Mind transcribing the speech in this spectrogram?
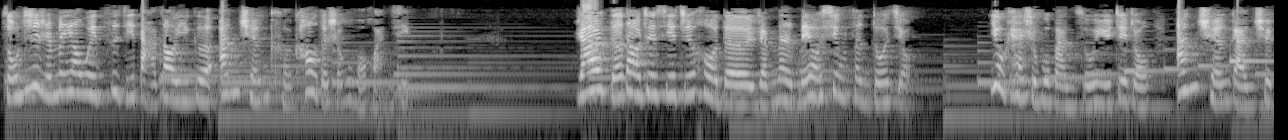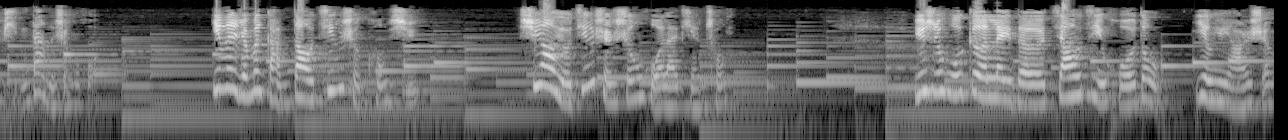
总之，人们要为自己打造一个安全可靠的生活环境。然而，得到这些之后的人们没有兴奋多久，又开始不满足于这种安全感却平淡的生活。因为人们感到精神空虚，需要有精神生活来填充。于是乎，各类的交际活动应运而生，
